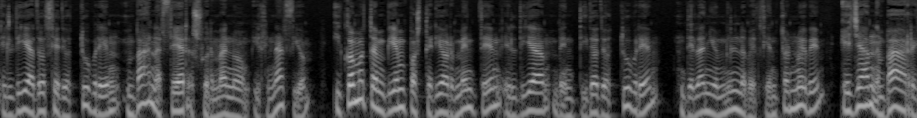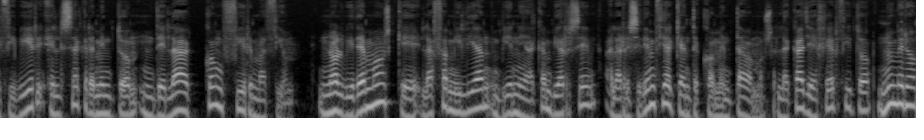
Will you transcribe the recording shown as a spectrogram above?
el día 12 de octubre, va a nacer su hermano Ignacio y cómo también posteriormente, el día 22 de octubre del año 1909, ella va a recibir el sacramento de la confirmación. No olvidemos que la familia viene a cambiarse a la residencia que antes comentábamos, la calle Ejército número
